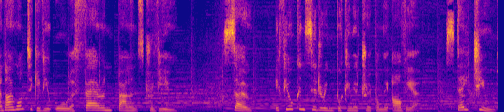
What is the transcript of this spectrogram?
and I want to give you all a fair and balanced review. So, if you're considering booking a trip on the Arvia, stay tuned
